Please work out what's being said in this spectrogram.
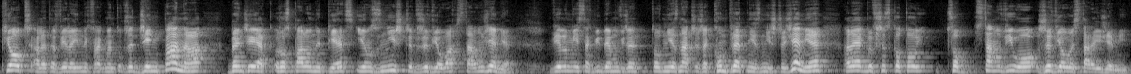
Piotr, ale też wiele innych fragmentów, że dzień Pana będzie jak rozpalony piec i on zniszczy w żywiołach starą ziemię w wielu miejscach Biblia mówi, że to nie znaczy, że kompletnie zniszczy ziemię, ale jakby wszystko to, co stanowiło żywioły starej ziemi.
